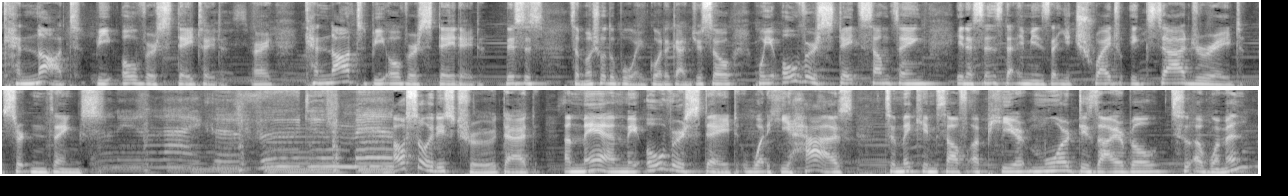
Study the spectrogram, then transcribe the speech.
cannot be overstated. Right? Cannot be overstated. This is 怎么说都不为过的感觉。So when you overstate something, in a sense that it means that you try to exaggerate certain things. Like the voodoo man. Also, it is true that a man may overstate what he has to make himself appear more desirable to a woman.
